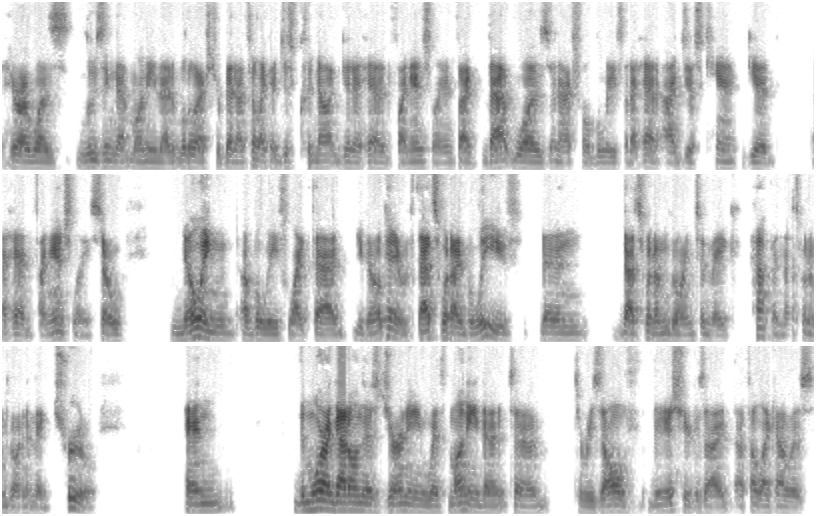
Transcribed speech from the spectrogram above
here I was losing that money, that little extra bit. I felt like I just could not get ahead financially. In fact, that was an actual belief that I had. I just can't get ahead financially. So, knowing a belief like that, you go, okay, if that's what I believe, then that's what I'm going to make happen. That's what I'm going to make true. And the more I got on this journey with money to to to resolve the issue because I, I felt like I was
